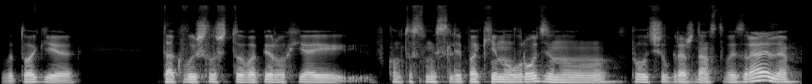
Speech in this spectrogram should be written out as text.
В итоге так вышло, что, во-первых, я и в каком-то смысле покинул родину, получил гражданство Израиля,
